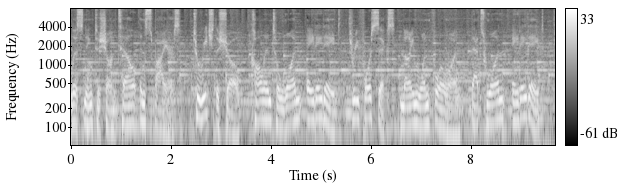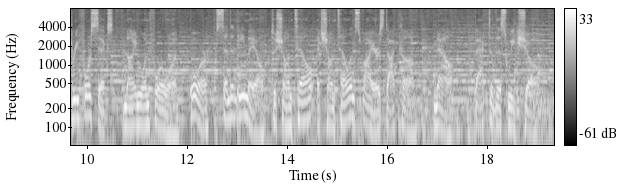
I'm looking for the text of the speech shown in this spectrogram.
listening to Chantel Inspires. To reach the show, call in to 1 888 346 9141. That's 1 888 346 9141. Or send an email to Chantel at ChantelInspires.com. Now, back to this week's show.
